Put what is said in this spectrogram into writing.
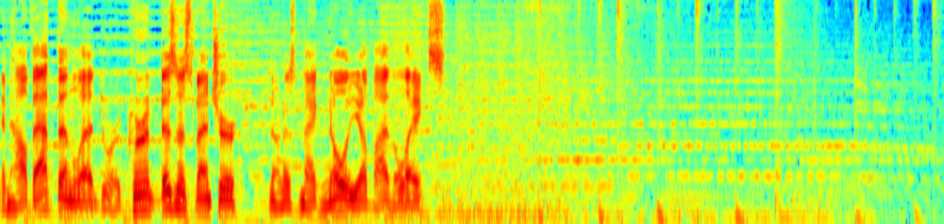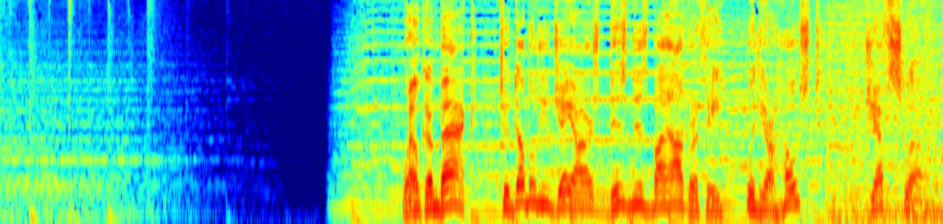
and how that then led to her current business venture known as Magnolia by the Lakes. Welcome back to WJR's Business Biography with your host, Jeff Sloan.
